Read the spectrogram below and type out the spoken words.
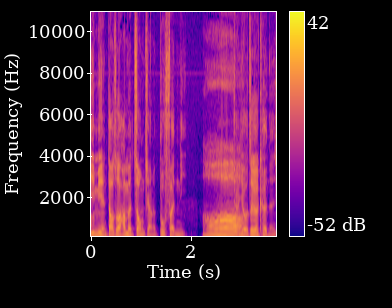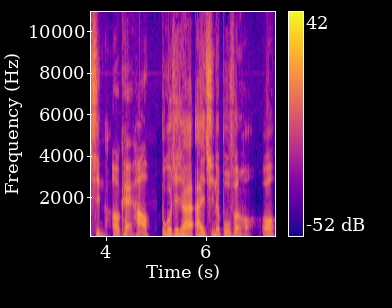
以免到时候他们中奖了不分你。哦，就有这个可能性呐。OK，好。不过接下来爱情的部分，吼哦，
